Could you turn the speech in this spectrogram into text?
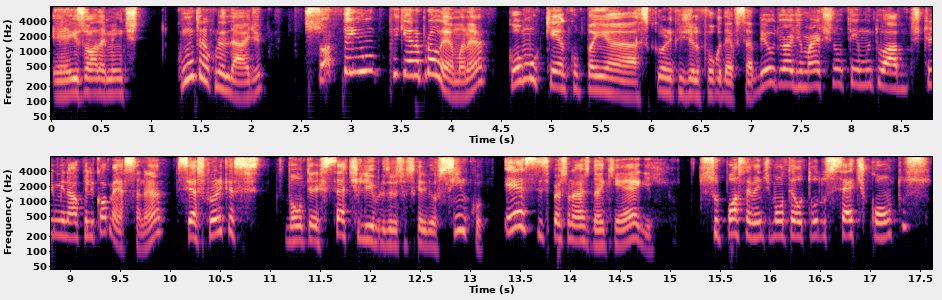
é, isoladamente com tranquilidade. Só tem um pequeno problema, né? Como quem acompanha as Crônicas de Gelo e Fogo deve saber, o George Martin não tem muito hábito de terminar o que ele começa, né? Se as crônicas vão ter sete livros ele só escreveu cinco, esses personagens da Duncan Egg supostamente vão ter ao todo sete contos,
